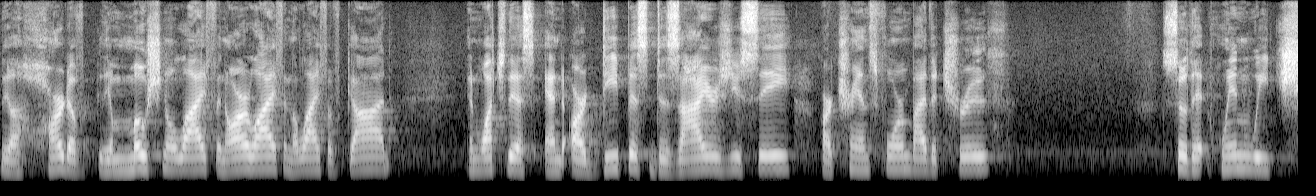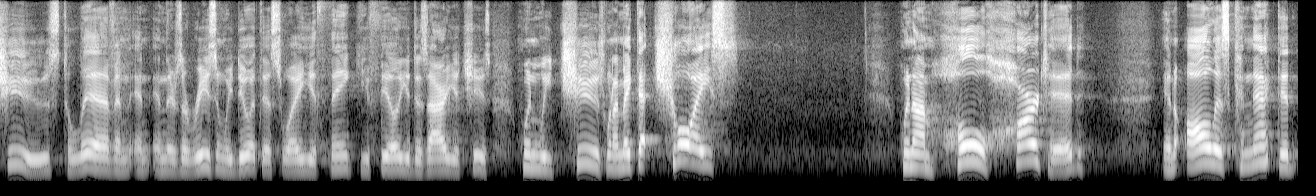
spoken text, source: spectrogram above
the heart of the emotional life in our life and the life of God. And watch this, and our deepest desires, you see, are transformed by the truth so that when we choose to live, and, and, and there's a reason we do it this way you think, you feel, you desire, you choose. When we choose, when I make that choice, when I'm wholehearted and all is connected,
